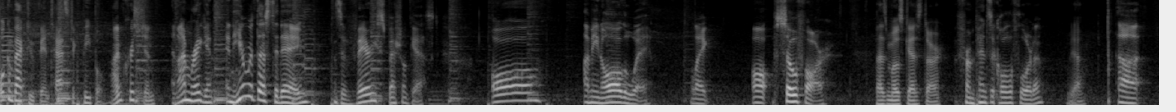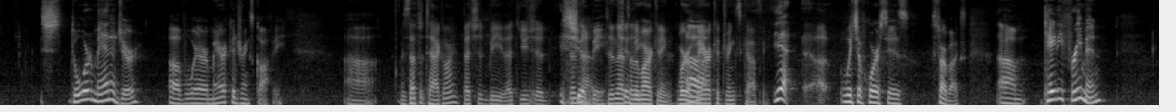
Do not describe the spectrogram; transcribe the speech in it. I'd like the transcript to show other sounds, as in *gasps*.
Welcome back to Fantastic People. I'm Christian. And I'm Regan. And here with us today is a very special guest. All, I mean, all the way, like, all so far As most guests are. from Pensacola, Florida. Yeah. Uh, store manager of where America drinks coffee. Uh, Is that the tagline? That should be. That you should. It send should that, be. Send that Should to the marketing. Where Uh, America drinks coffee. yeah, uh, which of course is Starbucks. Um, Katie Freeman.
